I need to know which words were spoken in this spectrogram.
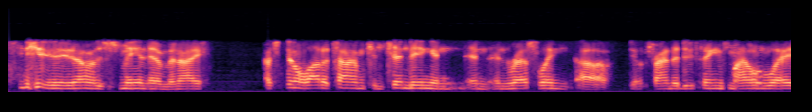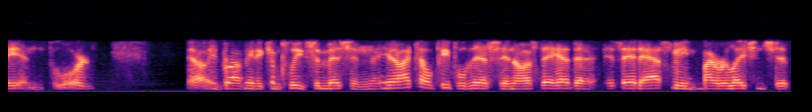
you know, it was just me and him, and I I spent a lot of time contending and and, and wrestling, uh, you know, trying to do things my own way, and the Lord. You know, he brought me to complete submission. You know, I tell people this. You know, if they had to, if they had asked me my relationship,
